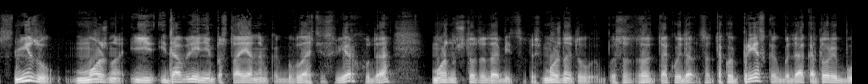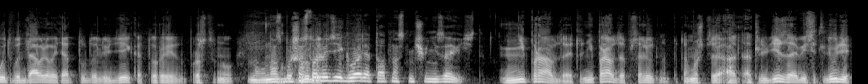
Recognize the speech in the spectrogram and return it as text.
снизу можно и, и давлением постоянным как бы власти сверху, да, можно что-то добиться. То есть можно эту, такой, такой пресс, как бы, да, который будет выдавливать оттуда людей, которые просто, ну... Но у нас большинство грубо... людей говорят, а от нас ничего не зависит. Неправда, это неправда абсолютно, потому что от, от людей зависит. Люди,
